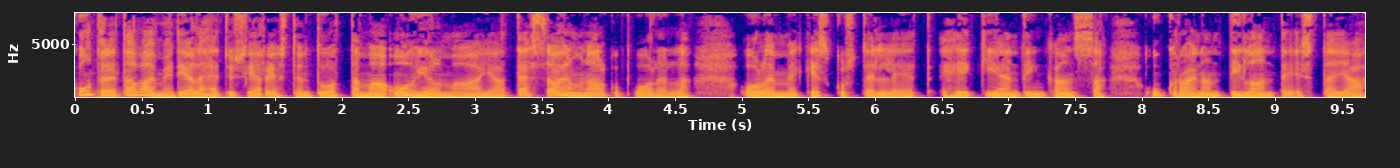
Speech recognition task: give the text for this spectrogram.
Kuuntelet Avaimedia-lähetysjärjestön tuottamaa ohjelmaa ja tässä ohjelman alkupuolella olemme keskustelleet Heikki Jäntin kanssa Ukrainan tilanteesta ja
